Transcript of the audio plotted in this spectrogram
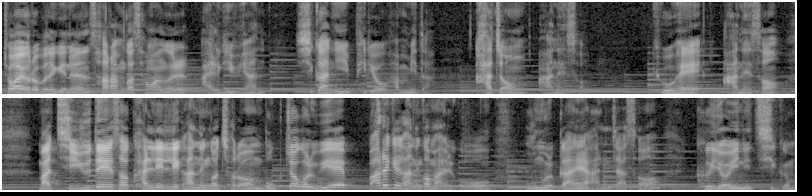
저와 여러분에게는 사람과 상황을 알기 위한 시간이 필요합니다. 가정 안에서, 교회 안에서 마치 유대에서 갈릴리 가는 것처럼 목적을 위해 빠르게 가는 거 말고 우물가에 앉아서 그 여인이 지금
